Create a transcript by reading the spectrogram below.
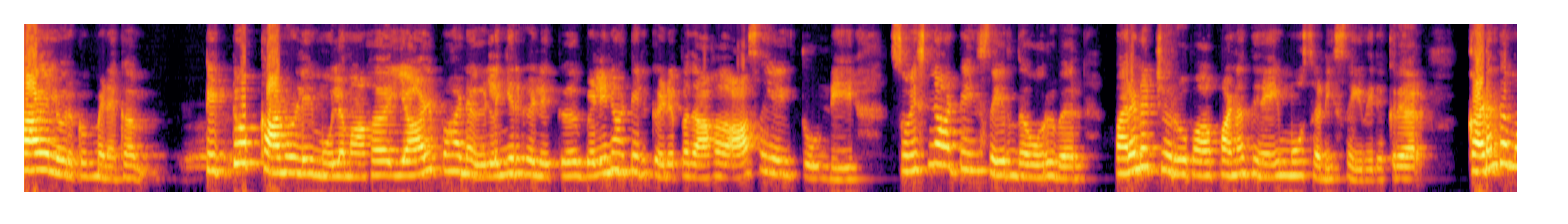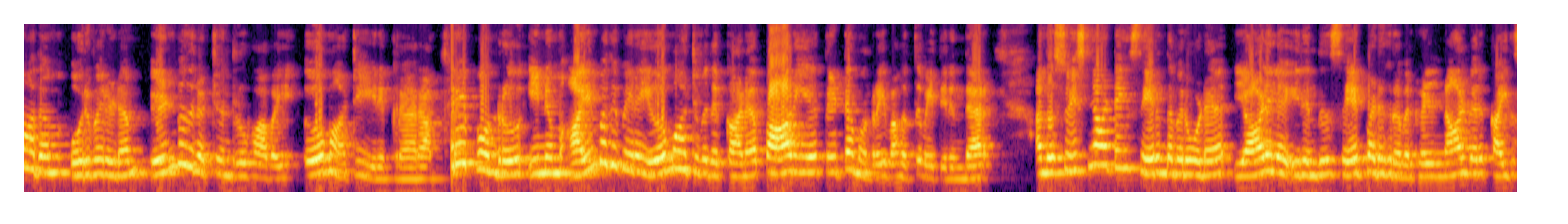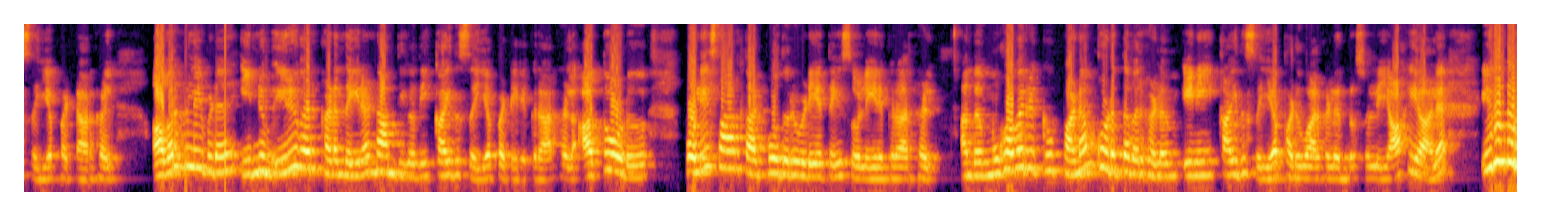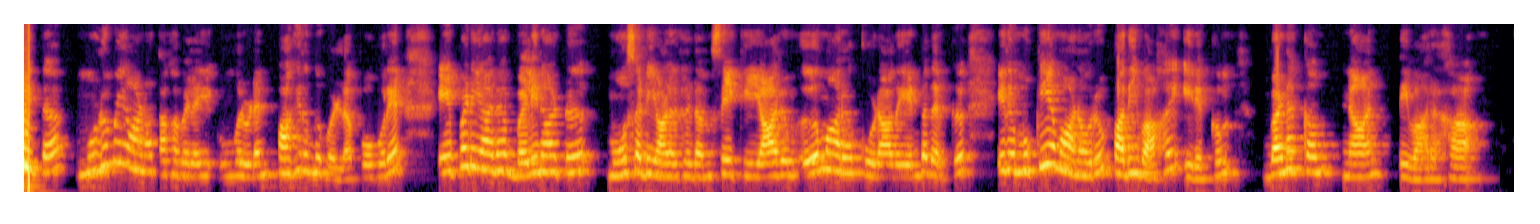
Hi எல்லோருக்கும் வணக்கம். TikTok காணொளி மூலமாக யாழ்ப்பாண இளைஞர்களுக்கு வெளிநாட்டிற்கு எடுப்பதாக ஆசையை தூண்டி சுவிஸ் நாட்டை சேர்ந்த ஒருவர் பல லட்சம் ரூபாய் பணத்தினை மோசடி செய்திருக்கிறார். கடந்த மாதம் ஒருவரிடம் எண்பது லட்சம் ரூபாவை ஏமாற்றி இருக்கிறாராம். இதே போன்று இன்னும் ஐம்பது பேரை ஏமாற்றுவதற்கான பாரிய திட்டம் ஒன்றை வகுத்து வைத்திருந்தார். அந்த சுவிஸ் நாட்டை சேர்ந்தவரோட யாழில இருந்து செயற்படுகிறவர்கள் நால்வர் கைது செய்யப்பட்டார்கள். அவர்களை விட இன்னும் இருவர் கடந்த இரண்டாம் தேதி கைது செய்யப்பட்டிருக்கிறார்கள். அத்தோடு போலீசார் தற்போது ஒரு விடயத்தை சொல்லியிருக்கிறார்கள். அந்த முகவருக்கு பணம் கொடுத்தவர்களும் இனி கைது செய்யப்படுவார்கள் என்று சொல்லி ஆகையால இது குறித்த முழுமையான தகவலை உங்களுடன் பகிர்ந்து கொள்ள போகிறேன். எப்படியான வெளிநாட்டு மோசடியாளர்களிடம் சேர்க்கி யாரும் ஏமாறக்கூடாது என்பதற்கு இது முக்கியமான ஒரு பதிவாக இருக்கும். வணக்கம் நான் திவாரகா.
